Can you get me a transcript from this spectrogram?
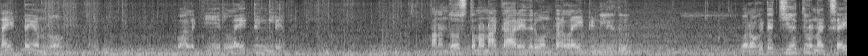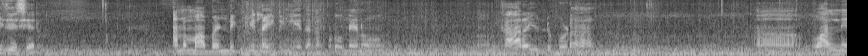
నైట్ టైంలో వాళ్ళకి లైటింగ్ లేదు. మనం చూస్తున్నాం నా కార్ ఎదురుగుంటా లైటింగ్ లేదు. వాళ్ళు ఒకటే చేతులు నాకు సైజ్ చేశారు. అన్న మా బండికి లైటింగ్ లేదన్నప్పుడు నేను ఆ, కార్ కూడా వాళ్ళని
